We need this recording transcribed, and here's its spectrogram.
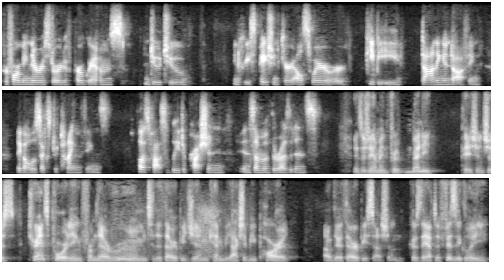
performing their restorative programs due to increased patient care elsewhere or PPE donning and doffing like all those extra time things, plus possibly depression in some of the residents. It's interesting. I mean, for many patients, just transporting from their room to the therapy gym can be actually be part of their therapy session because they have to physically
